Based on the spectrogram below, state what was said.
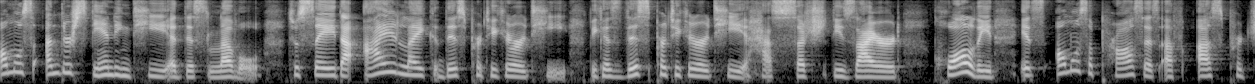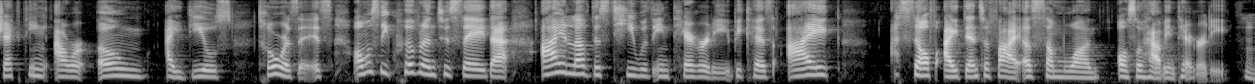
almost understanding tea at this level to say that I like this particular tea because this particular tea has such desired quality. It's almost a process of us projecting our own ideals towards it. It's almost equivalent to say that I love this tea with integrity because I self identify as someone also have integrity. Hmm.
